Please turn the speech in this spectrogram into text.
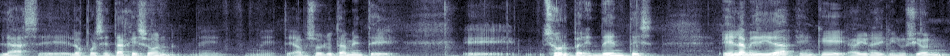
eh, los porcentajes son eh, este, absolutamente eh, sorprendentes en la medida en que hay una disminución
